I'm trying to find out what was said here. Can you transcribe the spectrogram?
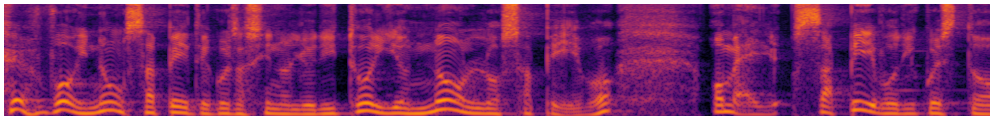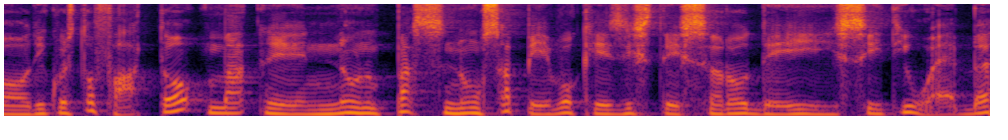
Voi non sapete cosa siano gli uditori, io non lo sapevo, o meglio, sapevo di questo, di questo fatto, ma eh, non, pass- non sapevo che esistessero dei siti web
